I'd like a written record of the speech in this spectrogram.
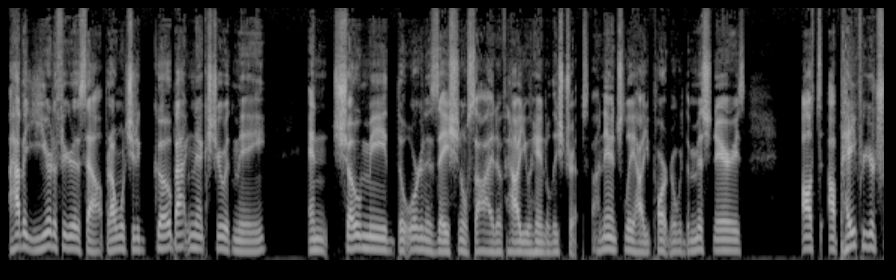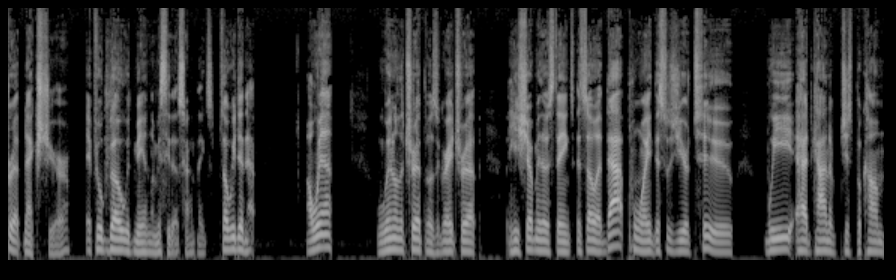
I have a year to figure this out, but I want you to go back next year with me and show me the organizational side of how you handle these trips financially, how you partner with the missionaries. I'll, t- I'll pay for your trip next year if you'll go with me and let me see those kind of things. So we did that. I went, went on the trip. It was a great trip. He showed me those things. And so at that point, this was year two, we had kind of just become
